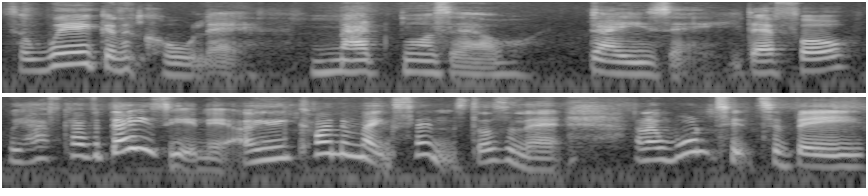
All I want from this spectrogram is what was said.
So we're going to call it Mademoiselle Daisy. Therefore, we have to have a daisy in it. I mean, it kind of makes sense, doesn't it? And I want it to be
